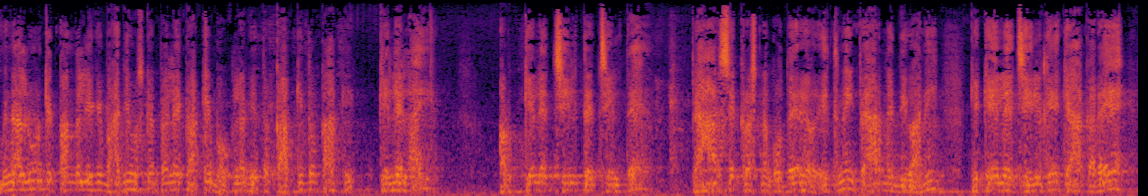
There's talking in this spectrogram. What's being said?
बिना लून के तांदुल्य की भाजी उसके पहले काकी भूख लगी तो काकी तो काकी, केले लाई और केले छीलते छीलते प्यार से कृष्ण को दे रहे और इतनी प्यार में दीवानी कि केले छील के क्या करे?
